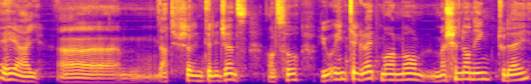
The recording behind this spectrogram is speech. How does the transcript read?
AI, um, artificial intelligence, also you integrate more and more machine learning today.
